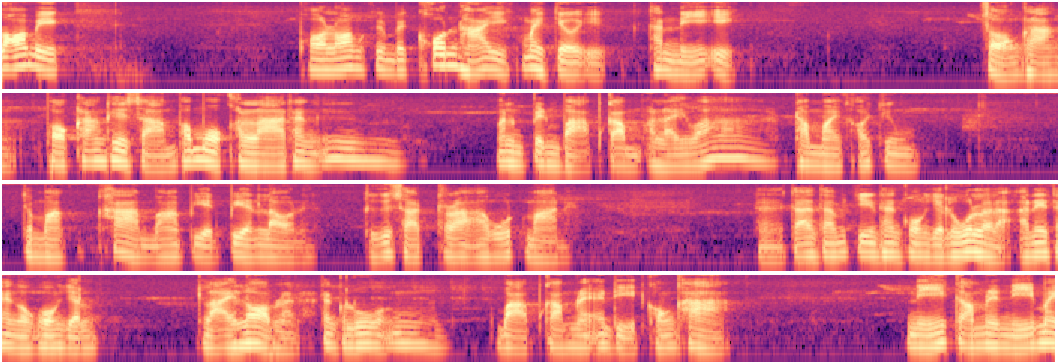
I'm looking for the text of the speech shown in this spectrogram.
ล้อมอีก พอล้อมขึ้นไปค้นหาอีกไม่เจออีก ท่านหนีอีกสองครั้ง พอครั้งที่สามพระโมกขลาทั้งมันเป็นบาปกรรมอะไรวะทำไมเขาจึง จะมาฆ่ามาเปลี่ยนเปลี่ยนเราเนี่ย ถือสัตราอาวุธมาเนี่ยแต่ตามจริงท่านคงจะรู้แล้วล่ะ อันนี้ท่านก็คงจะหลายรอบแล้วท่านก็รู้ว่าบาปกรรมในอดีตของข้าหนีกรรมเลยหนีไม่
